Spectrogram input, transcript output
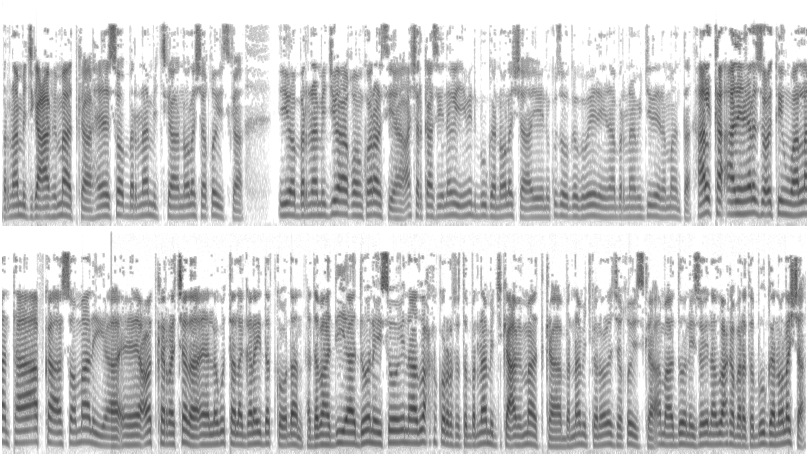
barnaamijka caafimaadka heeso barnaamijka nolosha qoyska iyo barnaamijyo aqoon korarsi ah. Casharkaas inaga yimid bugga nolosha ayaynu ku soo gabagabeyneynaa barnaamijyadeena maanta. Halka aad inagala socotiin waa laanta afka soomaaliga ee codka rajada ee lagu talagalay dadkao dhan. Haddaba haddii aad dooneyso inaad wax ka kororsato barnaamijka caafimaadka barnaamijka nolosha qoyska ama aad dooneyso inaad wax ka barato bugga nolosha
